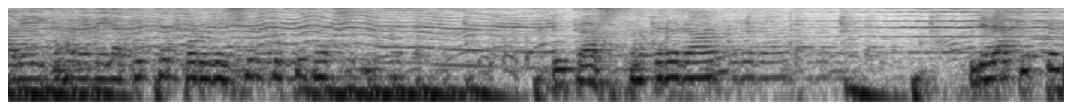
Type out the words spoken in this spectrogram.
আমি এখানে পরিবেশন করতে যাচ্ছি। বিকাশ চন্দ্র রায় লীলাকীর্তন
